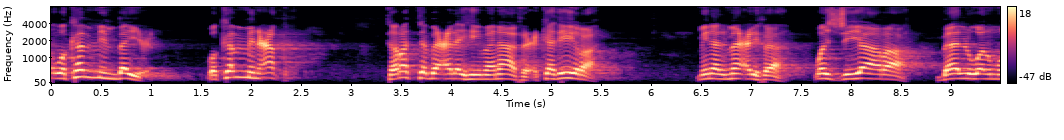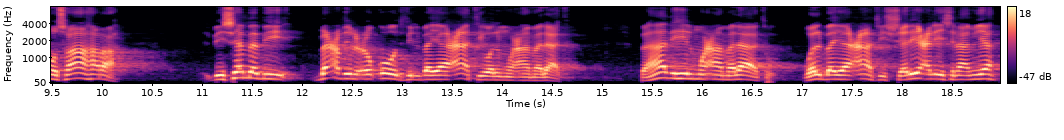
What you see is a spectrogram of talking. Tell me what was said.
وكم من بيع وكم من عقد ترتب عليه منافع كثيرة. من المعرفة والزيارة بل والمصاهرة بسبب بعض العقود في البياعات والمعاملات. فهذه المعاملات والبياعات في الشريعة الإسلامية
